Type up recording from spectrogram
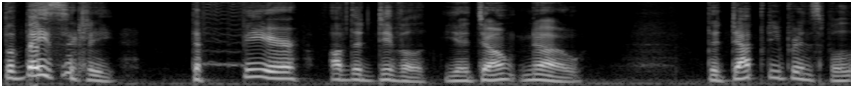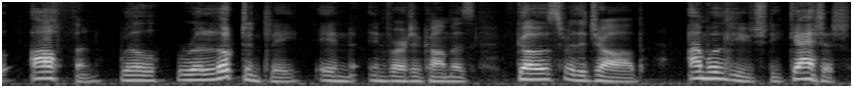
but basically, the fear of the devil you don't know. The deputy principal often will reluctantly, in inverted commas, goes for the job and will usually get it.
